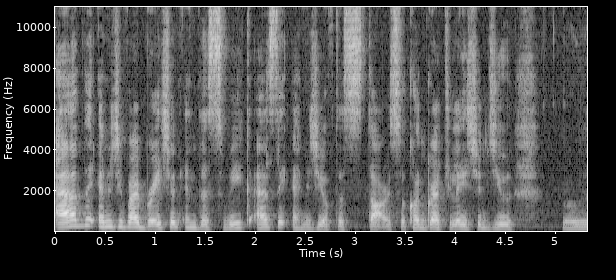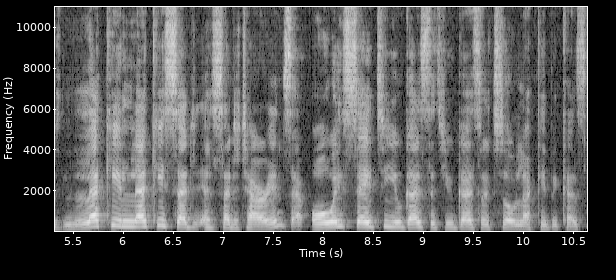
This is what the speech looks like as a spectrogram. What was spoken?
have the energy vibration in this week as the energy of the stars. So congratulations you lucky lucky uh, sagittarians. I always say to you guys that you guys are so lucky because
